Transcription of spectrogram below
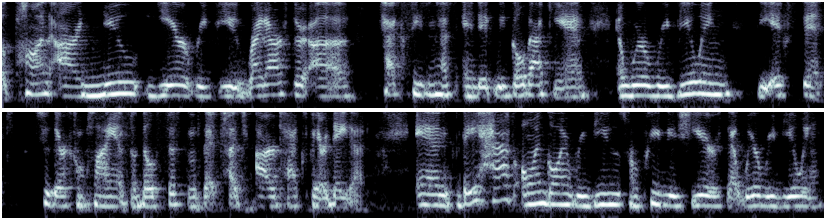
upon our new year review, right after uh, tax season has ended, we go back in and we're reviewing the extent to their compliance of those systems that touch our taxpayer data. And they have ongoing reviews from previous years that we're reviewing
